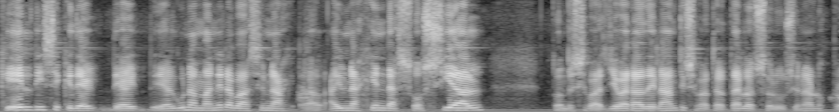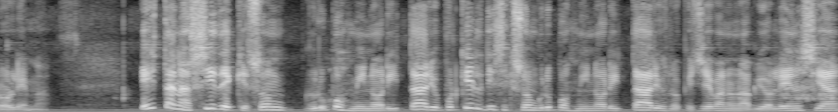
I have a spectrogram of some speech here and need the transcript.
que él dice que de, de- alguna manera va a ser una, hay una agenda social donde se va a llevar adelante y se va a tratar de solucionar los problemas. Es tan así de que son grupos minoritarios, ¿por qué él dice que son grupos minoritarios los que llevan a una violencia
